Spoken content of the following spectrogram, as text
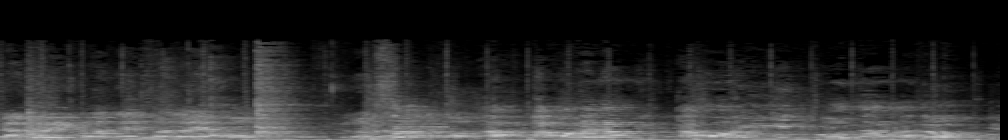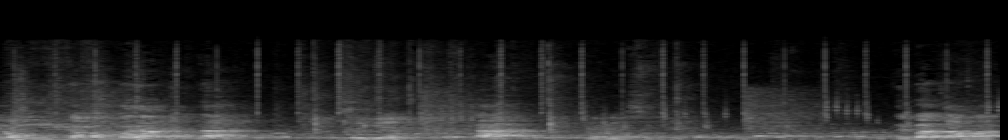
Gagawin ko, dahil wala Sige. Ha? Sige, sige. Diba tama?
